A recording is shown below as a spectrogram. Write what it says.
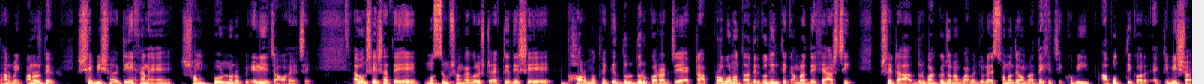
ধার্মিক মানুষদের, সে বিষয়টি এখানে সম্পূর্ণরূপে এড়িয়ে যাওয়া হয়েছে। এবং সেই সাথে মুসলিম সংখ্যাগরিষ্ঠ একটি দেশে ধর্ম থেকে দূর দূর করার যে একটা প্রবণতা দীর্ঘদিন থেকে আমরা দেখে আসছি, সেটা দুর্ভাগ্যজনকভাবে জুলাই সনদে আমরা দেখেছি। খুবই আপত্তিকর একটি বিষয়।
